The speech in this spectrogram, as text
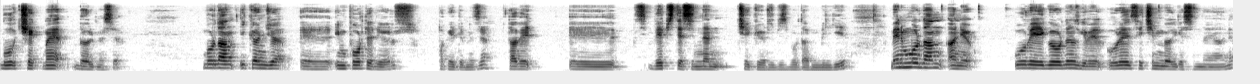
Bu çekme bölmesi. Buradan ilk önce e, import ediyoruz paketimizi. Tabi e, web sitesinden çekiyoruz biz buradan bilgiyi. Benim buradan hani Ure'yi gördüğünüz gibi Ure seçim bölgesinde yani.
